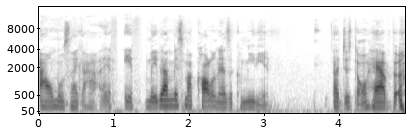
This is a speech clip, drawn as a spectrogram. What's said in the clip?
I almost like, I, if, if maybe I miss my calling as a comedian I just don't have the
